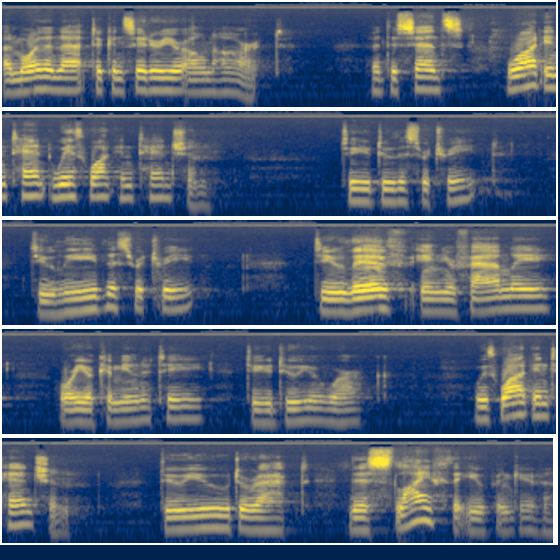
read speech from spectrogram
And more than that, to consider your own heart. And to sense what intent, with what intention do you do this retreat? Do you leave this retreat? Do you live in your family or your community? Do you do your work? With what intention do you direct this life that you've been given?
